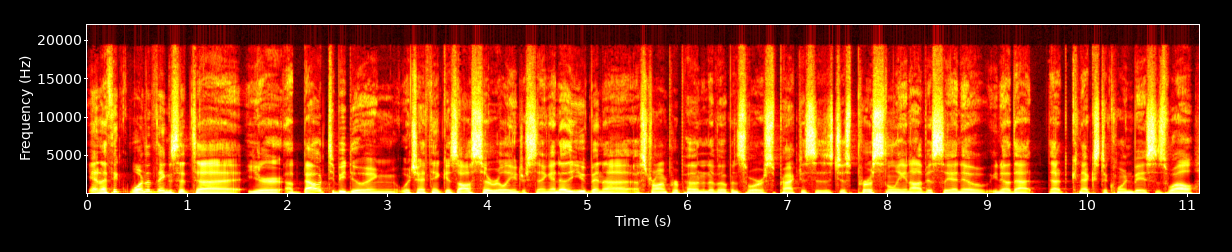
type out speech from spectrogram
Yeah, and I think one of the things that uh, you're about to be doing, which I think is also really interesting. I know that you've been a, a, strong proponent of open source practices, just personally, and obviously, I know you know that that connects to Coinbase as well.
